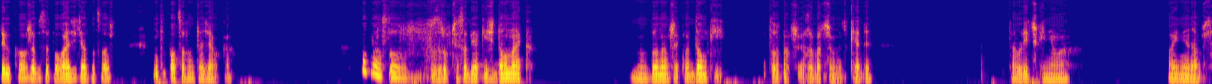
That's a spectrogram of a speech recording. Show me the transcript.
tylko, żeby sobie połazić albo coś, no to po co wam ta działka? Po prostu zróbcie sobie jakiś domek, no bo na przykład domki, tu na przykład zobaczymy kiedy. Tabliczki nie ma. Fajnie dobrze.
